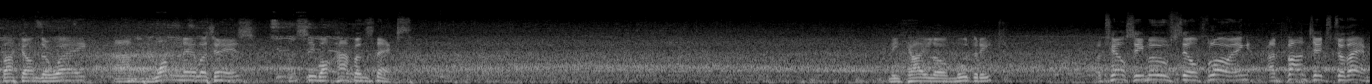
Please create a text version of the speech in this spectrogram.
Back underway, and 1-0 it is. Let's see what happens next. Mikhailo Mudryk. The Chelsea move still flowing, advantage to them.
